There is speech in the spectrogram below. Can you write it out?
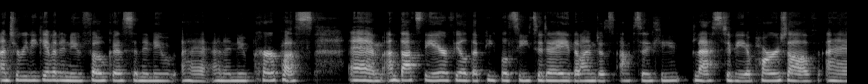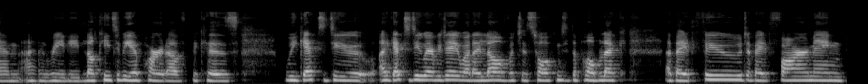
and to really give it a new focus and a new uh, and a new purpose. Um, and that's the airfield that people see today that I'm just absolutely blessed to be a part of um, and really lucky to be a part of because we get to do I get to do every day what I love, which is talking to the public about food, about farming,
